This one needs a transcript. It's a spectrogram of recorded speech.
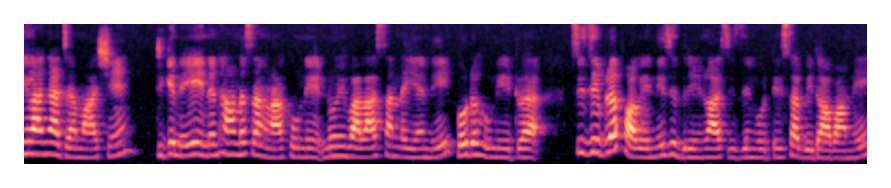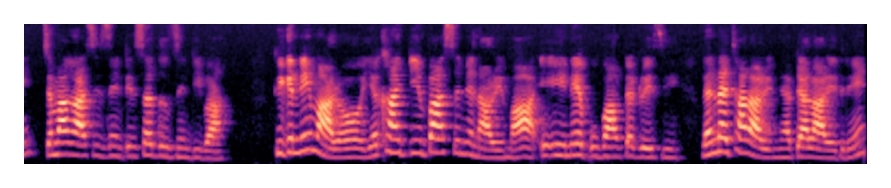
င်္ဂလာညချမ်းပါရှင်ဒီကနေ့2025ခုနှစ်နိုဝင်ဘာလ12ရက်နေ့ဗုဒ္ဓဟူးနေ့အတွက် CJ Platform ရဲ့နေ့စဉ်သတင်းလွှာအစီအစဉ်ကိုတင်ဆက်ပေးသွားပါမယ်ကျွန်မကအစီအစဉ်တင်ဆက်သူစင်တီပါဒီကနေ့မှာတော့ရခိုင်ပြင်ပစစ်မျက်နှာတွေမှာအေအေနဲ့ပူပေါင်းတပ်တွေစီလက်နက်ချတာတွေများပြားလာတဲ့တဲ့တင်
